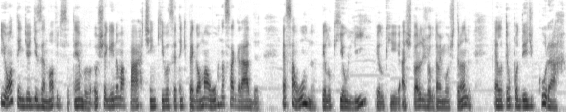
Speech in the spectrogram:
E ontem, dia 19 de setembro, eu cheguei numa parte em que você tem que pegar uma urna sagrada. Essa urna, pelo que eu li, pelo que a história do jogo está me mostrando, ela tem o poder de curar.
